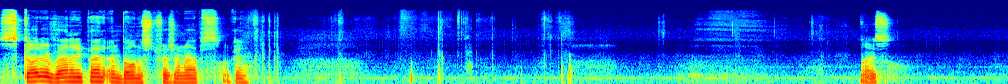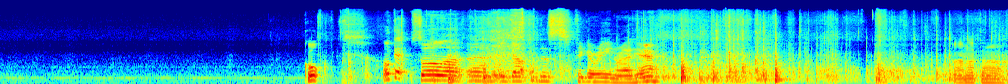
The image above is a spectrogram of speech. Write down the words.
Scuttler vanity pad and bonus treasure maps. Okay. Nice. Cool. Okay, so uh, we got this figurine right here. I'm not gonna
